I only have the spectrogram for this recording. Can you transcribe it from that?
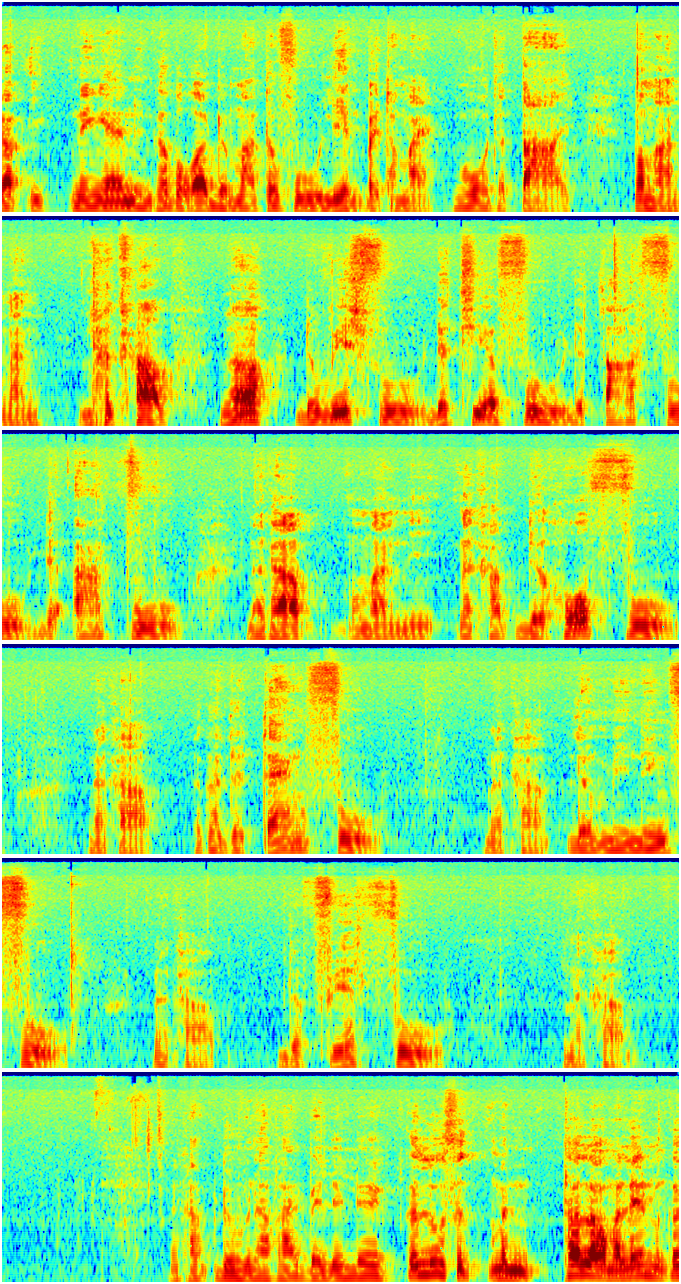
กับอีกในแง่หนึ่งเขาบอกว่า the masterful เรียนไปทำไม โง่จะตายประมาณนั้นนะครับเนาะ the wishful the tearful the thoughtful the artful นะครับประมาณนี้นะครับ the hopeful นะครับแล้วก็ the thankful นะครับ the meaningful นะครับ the faithful นะครับ นะครับดูน้าไพ่ไปเรื่อยๆ ก็รู้สึกมันถ้าเรามาเล่นมันก็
